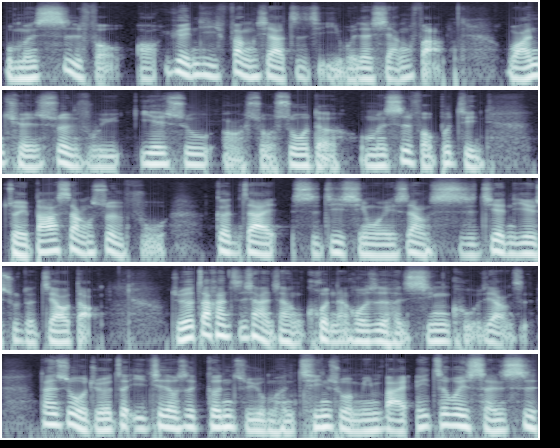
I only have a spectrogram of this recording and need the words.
我们是否哦愿意放下自己以为的想法，完全顺服于耶稣啊所说的？我们是否不仅嘴巴上顺服？更在实际行为上实践耶稣的教导，觉得乍看之下好像很困难，或是很辛苦这样子。但是我觉得这一切都是根植于我们很清楚的明白，诶，这位神是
